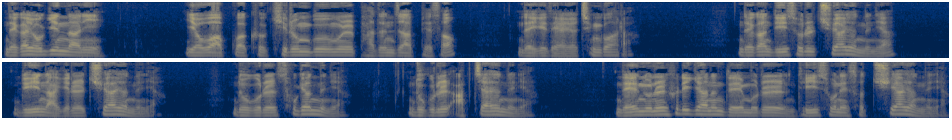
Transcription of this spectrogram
내가 여기 있나니 여호와 앞과 그 기름 부음을 받은 자 앞에서 내게 대하여 증거하라. 내가 네 소를 취하였느냐? 네 나귀를 취하였느냐? 누구를 속였느냐? 누구를 압제하였느냐? 내 눈을 흐리게 하는 뇌물을 네 손에서 취하였느냐?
